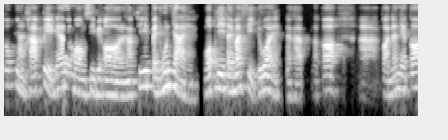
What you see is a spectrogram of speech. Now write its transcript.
ตัวกลุ่มค่ะค้าปลีกเนี่ยเรามอง CPO นะครับที่เป็นหุ้นใหญ่งบดีไตรมาส4ด้วยนะครับ แล้วก็อ่าก่อนหน้าเนี้ยก็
